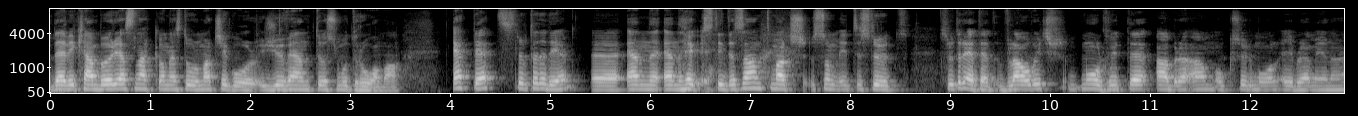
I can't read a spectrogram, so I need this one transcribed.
Där vi kan börja snacka om en stor match igår, Juventus mot Roma. 1-1 slutade det. Eh, En, en högst intressant match som till slut slutade 1-1. Vlahovic målskytte, Abraham också gjorde mål. Abraham är en,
